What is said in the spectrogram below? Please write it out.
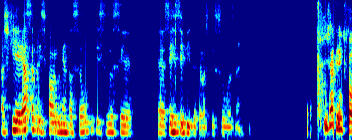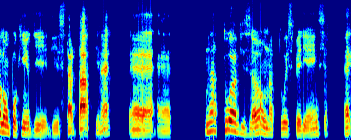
Acho que é essa a principal argumentação que precisa ser, é, ser recebida pelas pessoas, né? E já que a gente falou um pouquinho de, de startup, né? É, é na tua visão, na tua experiência, é,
